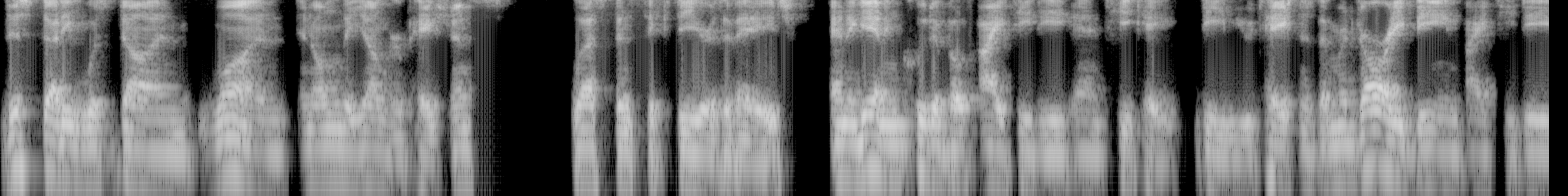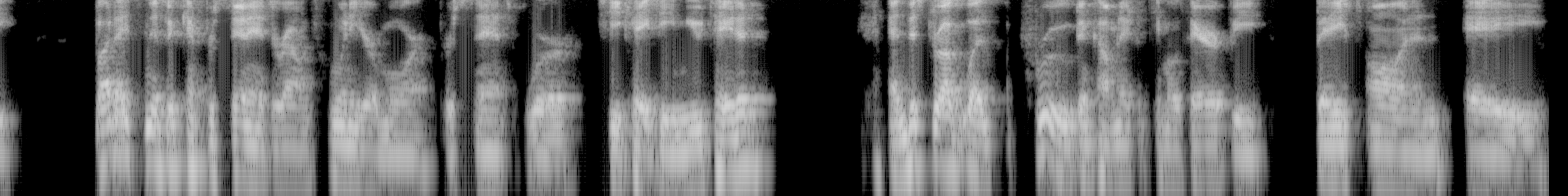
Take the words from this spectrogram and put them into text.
this study was done one in only younger patients, less than 60 years of age, and again included both ITD and TKD mutations, the majority being ITD, but a significant percentage, around 20 or more percent, were TKD mutated. And this drug was approved in combination with chemotherapy based on a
